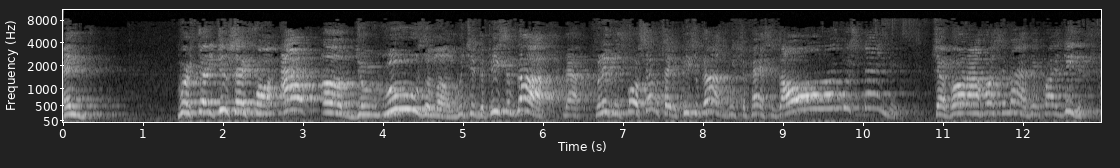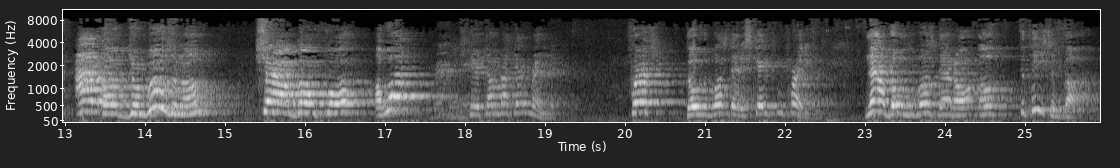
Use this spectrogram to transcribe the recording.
And verse 32 says, For out of Jerusalem, which is the peace of God. Now, Philippians 4 7 say, The peace of God, which surpasses all understanding, shall guard our hearts and minds in Christ Jesus. Out of Jerusalem shall go forth a what? Remnant. Still talking about that remnant. First, those of us that escaped from praise. Now, those of us that are of the peace of God.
